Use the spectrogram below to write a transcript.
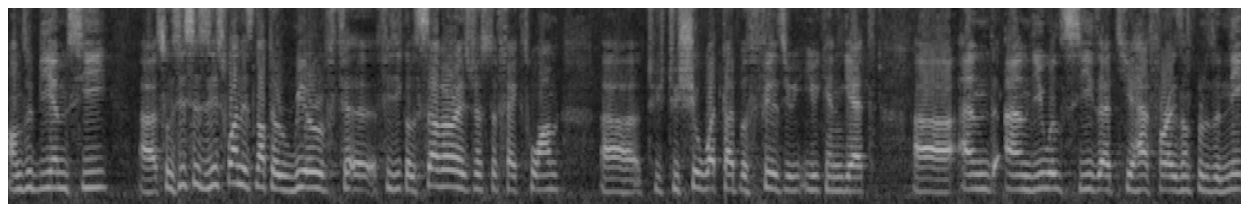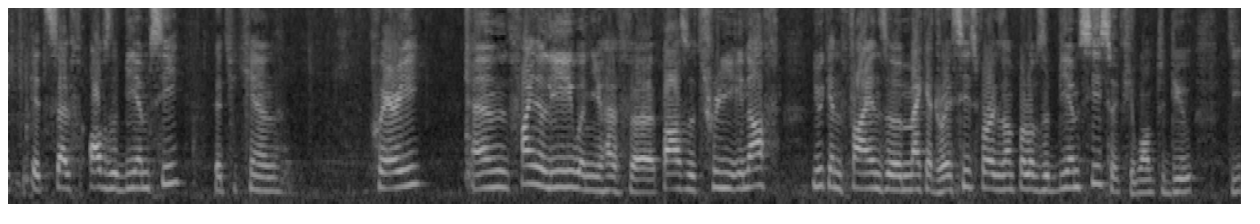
on the BMC, uh, so this, is, this one is not a real physical server, it's just a fact one uh, to, to show what type of fields you, you can get. Uh, and, and you will see that you have, for example, the NIC itself of the BMC that you can query. And finally, when you have uh, parsed the tree enough, you can find the MAC addresses, for example, of the BMC. So if you want to do the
